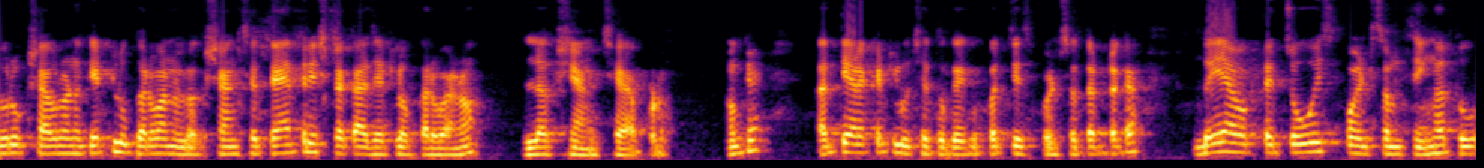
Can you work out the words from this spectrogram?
વૃક્ષ આવરણ કેટલું કરવાનો લક્ષ્યાંક છે? તેત્રીસ ટકા જેટલો કરવાનો લક્ષ્યાંક છે આપણો. ઓકે અત્યારે કેટલું છે તો કે પચીસ પોઈન્ટ સત્તર ટકા. ગયા વખતે ચોવીસ પોઈન્ટ સમથિંગ હતું.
